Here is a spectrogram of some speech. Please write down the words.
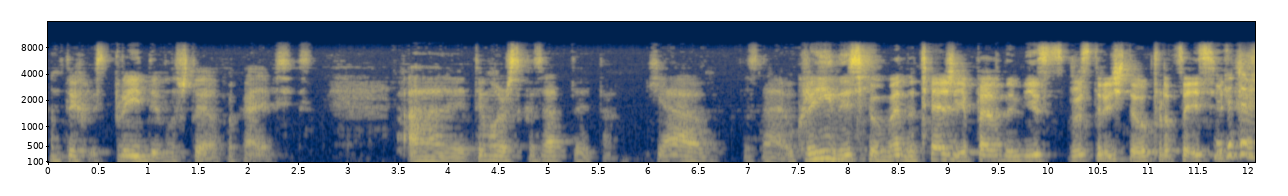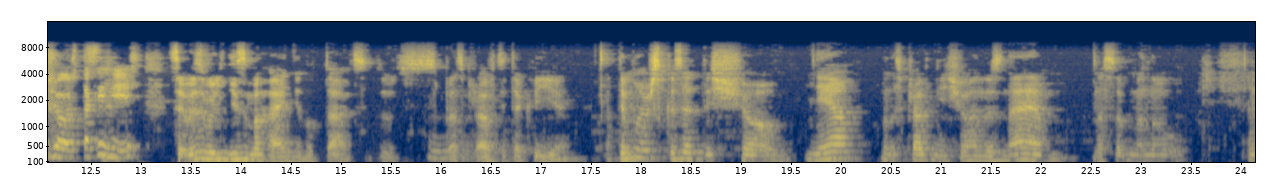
Антихрист прийде і влаштує апокаліпсис. А ти можеш сказати там, я не знаю, українець, у мене теж є певне місце в історичному процесі. Ну, ты ржешь, так и есть. Це визвольні змагання, ну так, це насправді так і є. А ти можеш сказати, що ні, ми насправді нічого не знаємо, нас обманули. Ну,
